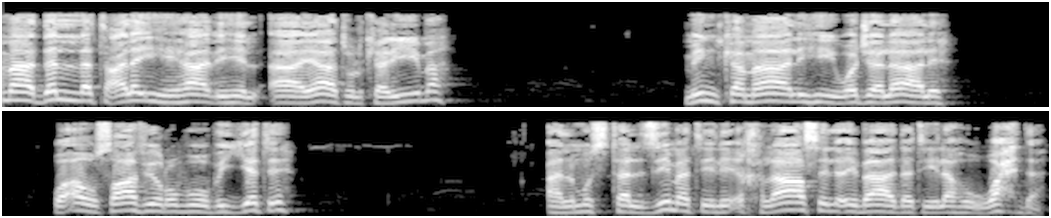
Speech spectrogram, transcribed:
ما دلت عليه هذه الآيات الكريمة من كماله وجلاله وأوصاف ربوبيته المستلزمة لإخلاص العبادة له وحده.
